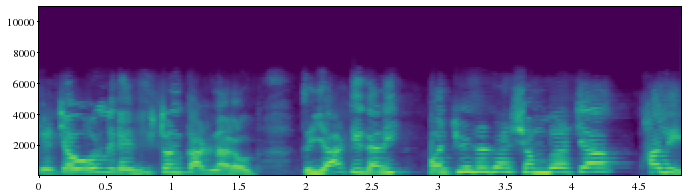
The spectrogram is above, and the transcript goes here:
त्याच्यावरून रेजिस्टन्स काढणार आहोत. तर या ठिकाणी पंचवीस हजार शंभरच्या खाली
